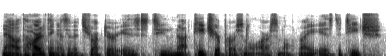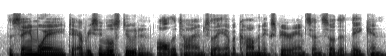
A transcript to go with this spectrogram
Now the hard thing as an instructor is to not teach your personal arsenal right? Is to teach the same way to every single student all the time so they have a common experience and so that they can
